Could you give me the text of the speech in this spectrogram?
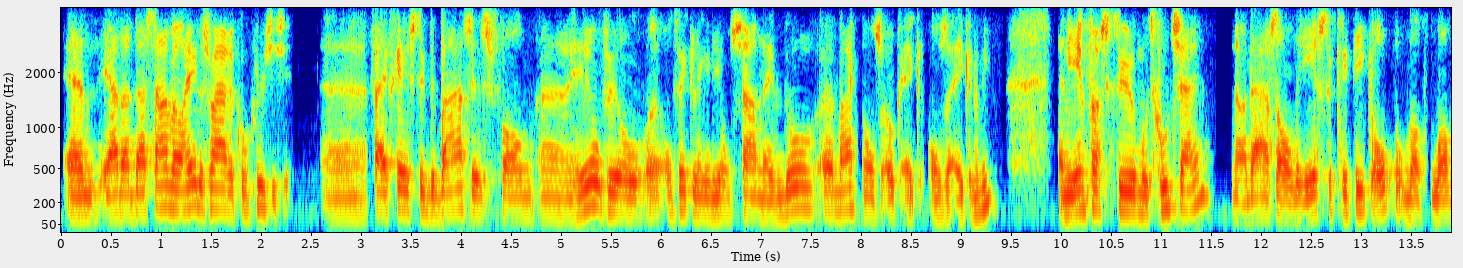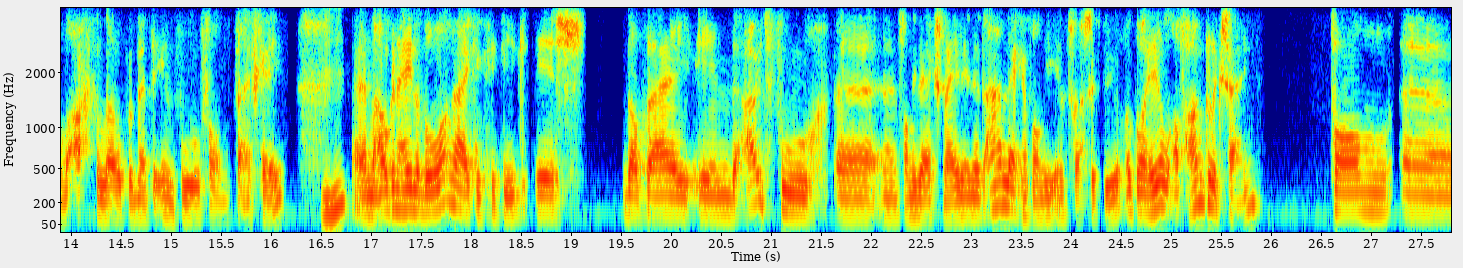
En ja, daar, daar staan wel hele zware conclusies in. 5G is natuurlijk de basis van heel veel ontwikkelingen die onze samenleving doormaakt. en onze, ook e onze economie. En die infrastructuur moet goed zijn. Nou, daar zal de eerste kritiek op, omdat landen achterlopen met de invoer van 5G. Mm -hmm. maar ook een hele belangrijke kritiek is dat wij in de uitvoer uh, van die werkzaamheden, in het aanleggen van die infrastructuur, ook wel heel afhankelijk zijn van uh,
